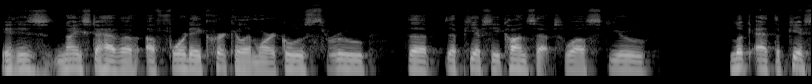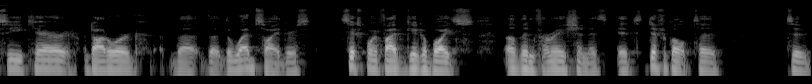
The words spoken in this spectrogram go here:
It is nice to have a, a four day curriculum where it goes through the the PFC concepts whilst you look at the pfccare.org, the, the, the website, there's 6.5 gigabytes of information. It's, it's difficult to, to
